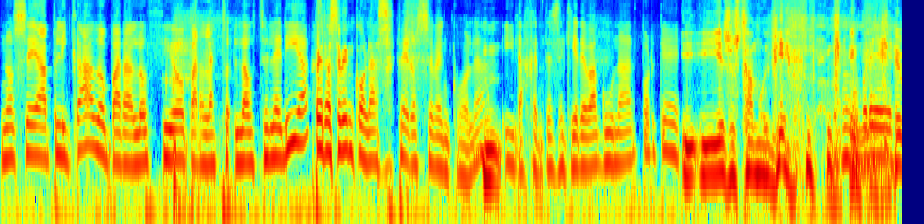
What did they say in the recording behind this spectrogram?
no se ha aplicado para el ocio, para la, hostelería. Pero se ven colas. Pero se ven colas mm. y la gente se quiere vacunar porque... Y, eso está muy bien, que,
